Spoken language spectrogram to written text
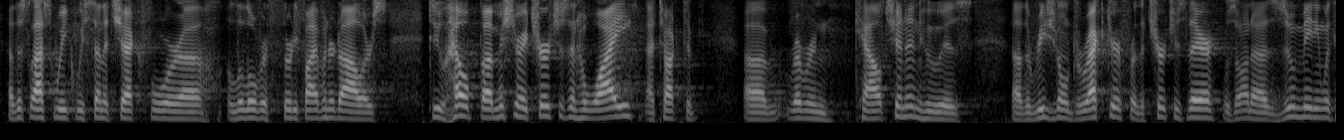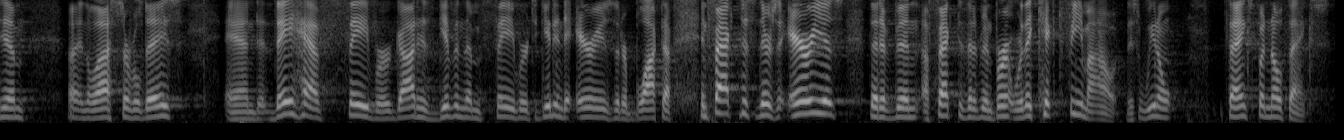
Uh, this last week, we sent a check for uh, a little over $3,500 to help uh, missionary churches in Hawaii. I talked to Reverend Cal Chinnan, who is the regional director for the churches there. Was on a Zoom meeting with him uh, in the last several days. And they have favor. God has given them favor to get into areas that are blocked out. In fact, this, there's areas that have been affected, that have been burnt, where they kicked FEMA out. They said, We don't, thanks, but no thanks.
